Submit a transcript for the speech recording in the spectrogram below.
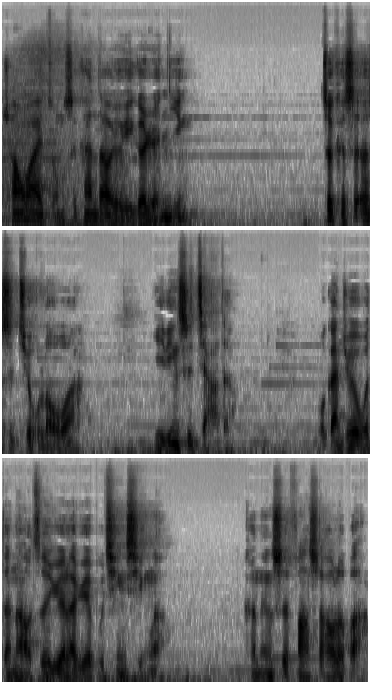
窗外总是看到有一个人影，这可是二十九楼啊！一定是假的，我感觉我的脑子越来越不清醒了，可能是发烧了吧？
